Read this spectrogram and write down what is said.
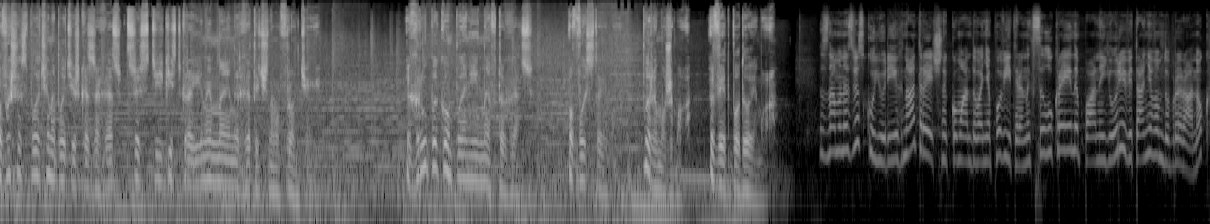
Ваша сплачена платіжка за газ це стійкість країни на енергетичному фронті. Група компаній Нафтогаз. Вистоїмо, переможемо, відбудуємо. З нами на зв'язку Юрій Ігнат, речник командування повітряних сил України. Пане Юрію, вітання вам. Добрий ранок.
